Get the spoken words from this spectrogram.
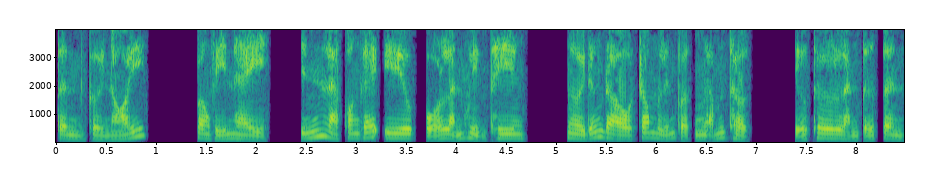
tình cười nói, con vị này chính là con gái yêu của lãnh huyền thiên, người đứng đầu trong lĩnh vực ẩm thực, tiểu thư lạnh tử tình.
